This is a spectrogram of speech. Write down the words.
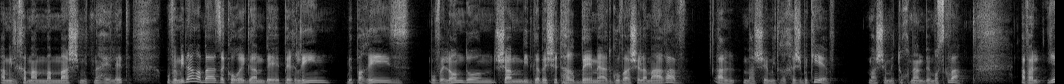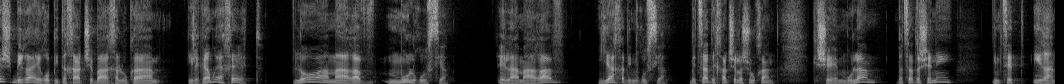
המלחמה ממש מתנהלת, ובמידה רבה זה קורה גם בברלין, בפריז, ובלונדון, שם מתגבשת הרבה מהתגובה של המערב על מה שמתרחש בקייב, מה שמתוכנן במוסקבה. אבל יש בירה אירופית אחת שבה החלוקה היא לגמרי אחרת. לא המערב מול רוסיה, אלא המערב יחד עם רוסיה, בצד אחד של השולחן, כשמולם, בצד השני, נמצאת איראן.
